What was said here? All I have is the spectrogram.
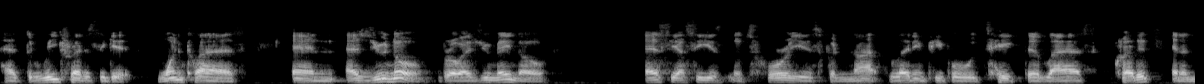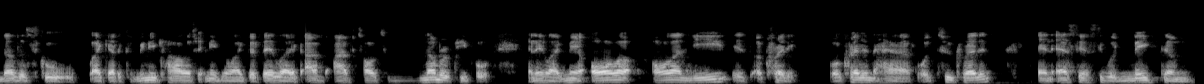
had three credits to get, one class. And as you know, bro, as you may know, SAIC is notorious for not letting people take their last credits in another school, like at a community college or anything like that. They like I've I've talked to a number of people, and they like, man, all I, all I need is a credit or credit and a half or two credits, and SAIC would make them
